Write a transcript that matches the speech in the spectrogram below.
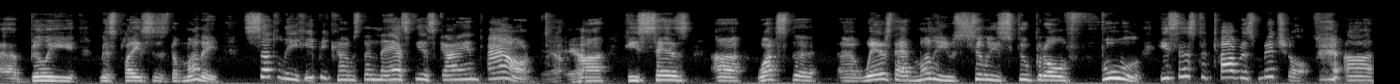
uh, Billy misplaces the money. Suddenly, he becomes the nastiest guy in town. Yeah. Uh, he says, uh, "What's the? Uh, where's that money, you silly, stupid old fool?" He says to Thomas Mitchell, uh,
